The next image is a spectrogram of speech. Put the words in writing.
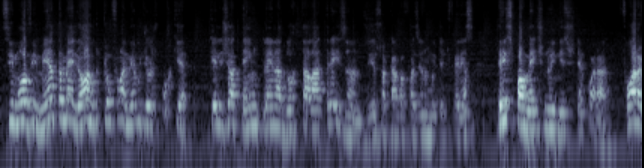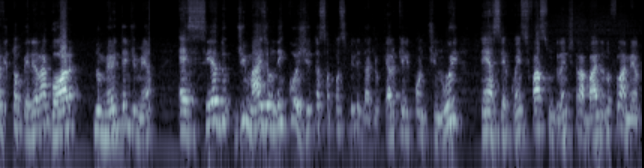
se movimenta melhor do que o Flamengo de hoje. Por quê? Porque ele já tem um treinador que está lá há três anos. E isso acaba fazendo muita diferença, principalmente no início de temporada. Fora Vitor Pereira, agora, no meu entendimento, é cedo demais, eu nem cogito essa possibilidade. Eu quero que ele continue, tenha sequência e faça um grande trabalho no Flamengo.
